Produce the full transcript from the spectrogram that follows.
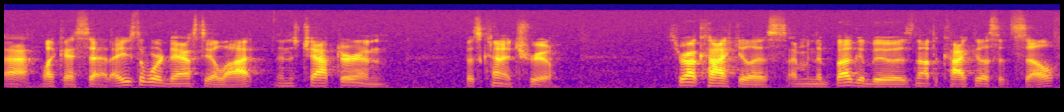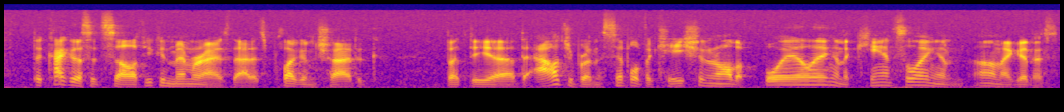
ah, like I said, I use the word nasty a lot in this chapter, and that's kind of true throughout calculus, I mean, the bugaboo is not the calculus itself. The calculus itself, you can memorize that. It's plug and chug. But the, uh, the algebra and the simplification and all the FOILing and the canceling and, oh my goodness,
